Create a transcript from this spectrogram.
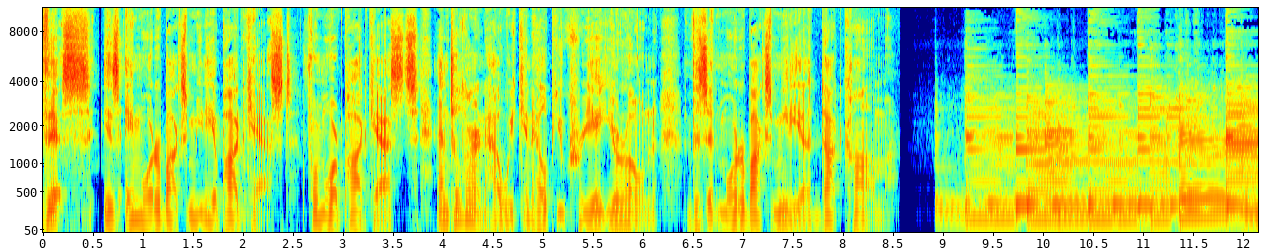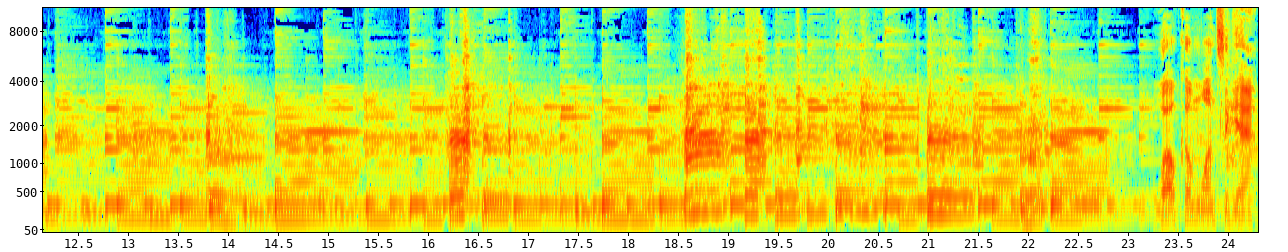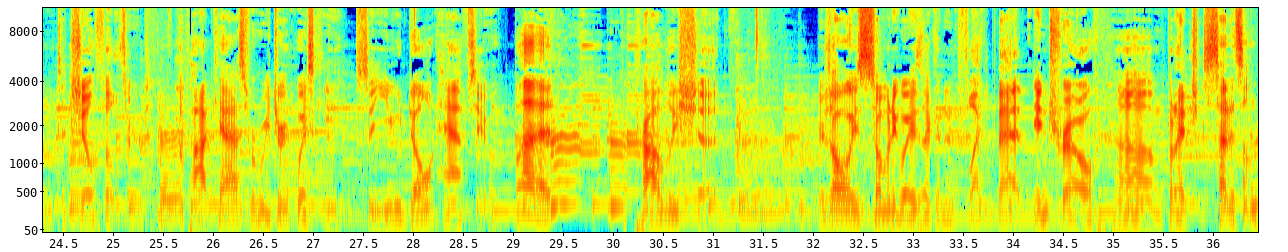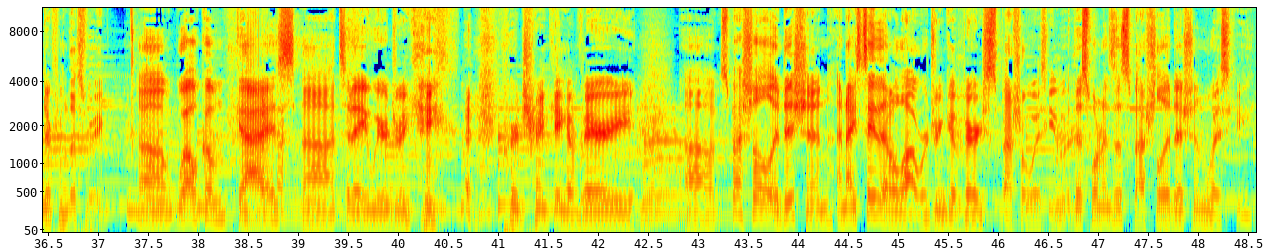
This is a Motorbox Media podcast. For more podcasts and to learn how we can help you create your own, visit motorboxmedia.com. Welcome once again to Chill Filtered, the podcast where we drink whiskey so you don't have to, but you probably should. There's always so many ways I can inflect that intro, um, but I decided something different this week. Uh, welcome, guys. Uh, today we are drinking we're drinking a very uh, special edition, and I say that a lot. We're drinking a very special whiskey, but this one is a special edition whiskey,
